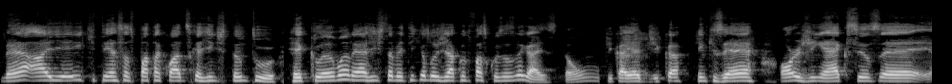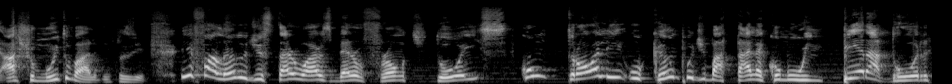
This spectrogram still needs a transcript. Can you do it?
né, a EA que tem essas pataquadas que a gente tanto reclama, né, a gente também tem que elogiar quando faz coisas legais. Então, fica aí a dica, quem quiser, Origin Access, é, acho muito válido, inclusive. E falando de Star Wars Battlefront 2, controle o campo de batalha como o Imperador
